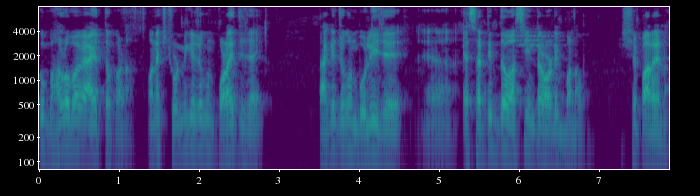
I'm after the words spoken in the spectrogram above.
খুব ভালোভাবে আয়ত্ত করা। অনেক স্টুডেন্টকে যখন পড়াইতে যাই, তাকে যখন বলি যে অ্যাসার্টিভ দেওয়া আছে ইন্টারোগেটিভ বানাও। সে পারে না।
